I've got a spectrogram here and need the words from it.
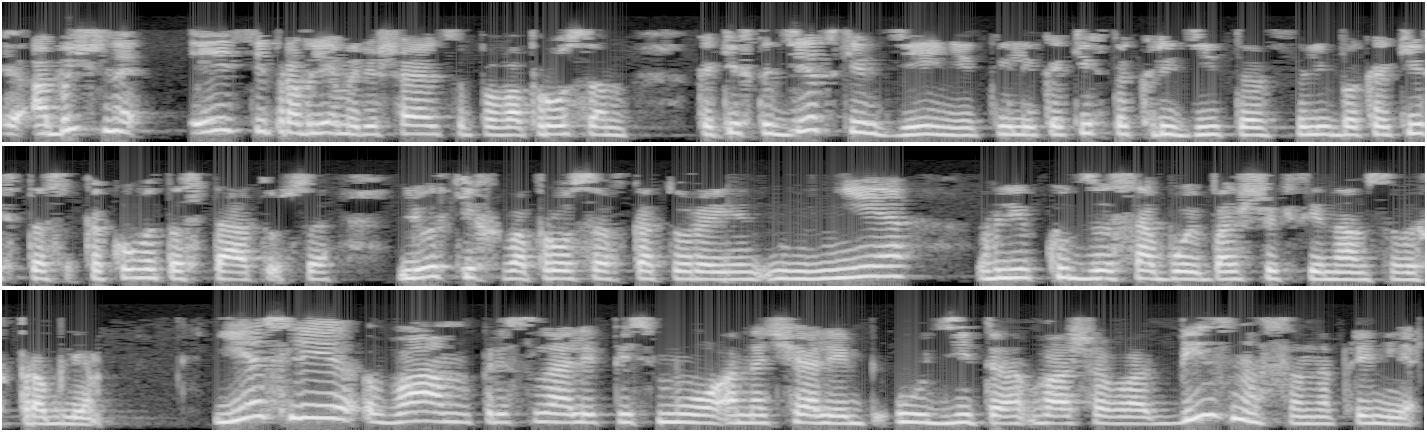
Э, обычно эти проблемы решаются по вопросам каких-то детских денег или каких-то кредитов, либо каких-то, какого-то статуса, легких вопросов, которые не влекут за собой больших финансовых проблем. Если вам прислали письмо о начале аудита вашего бизнеса, например,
